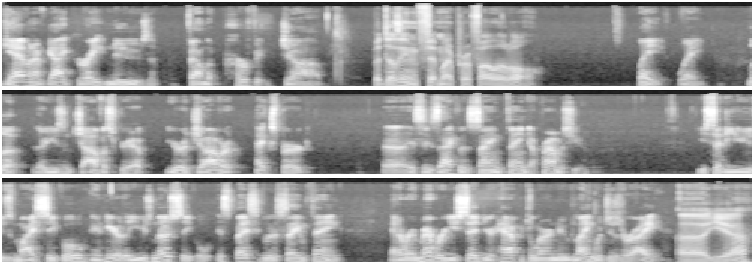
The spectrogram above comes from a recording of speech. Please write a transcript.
Gavin? I've got great news. I found the perfect job. But doesn't even fit my profile at all. Wait, wait. Look, they're using JavaScript. You're a Java expert. Uh, it's exactly the same thing. I promise you. You said you use MySQL, and here they use NoSQL. It's basically the same thing. And I remember you said you're happy to learn new languages, right? Uh, yeah.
